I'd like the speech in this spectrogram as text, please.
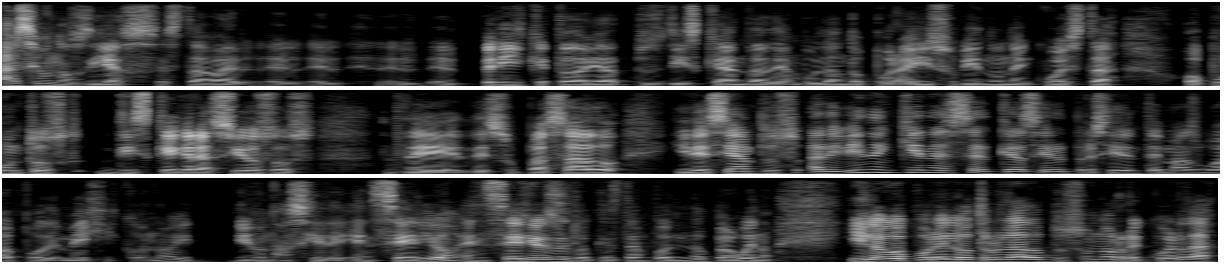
hace unos días estaba el, PRI que todavía pues disque anda deambulando por ahí subiendo una encuesta o puntos disque graciosos de, su pasado y decían, pues adivinen quién es el que ha sido el presidente más guapo de México, ¿no? Y, uno así de, ¿en serio? ¿En serio eso es lo que están poniendo? Pero bueno, y luego por el otro lado, pues uno recuerda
